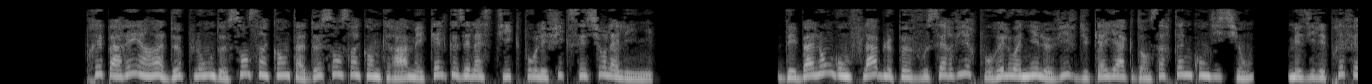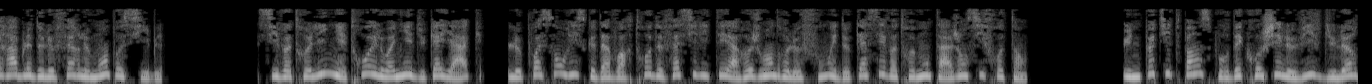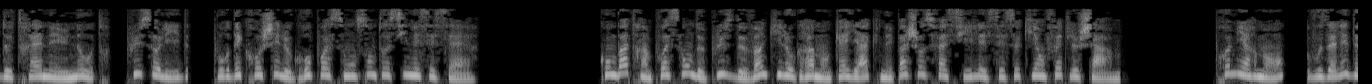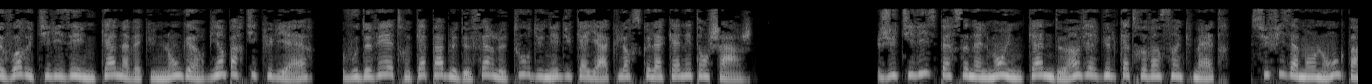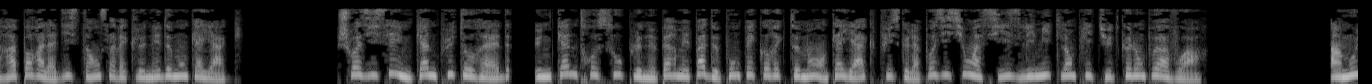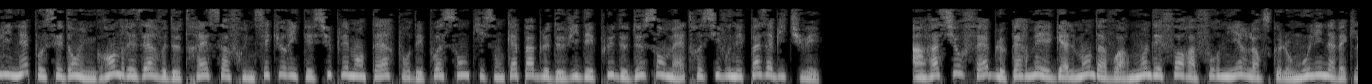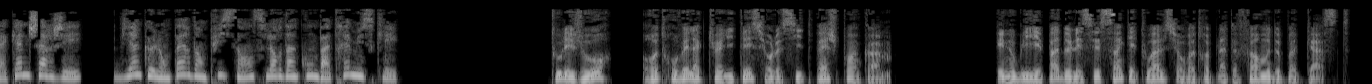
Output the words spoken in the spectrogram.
Préparez un à deux plombs de 150 à 250 grammes et quelques élastiques pour les fixer sur la ligne. Des ballons gonflables peuvent vous servir pour éloigner le vif du kayak dans certaines conditions, mais il est préférable de le faire le moins possible. Si votre ligne est trop éloignée du kayak, le poisson risque d'avoir trop de facilité à rejoindre le fond et de casser votre montage en s'y frottant. Une petite pince pour décrocher le vif du leurre de traîne et une autre, plus solide, pour décrocher le gros poisson sont aussi nécessaires. Combattre un poisson de plus de 20 kg en kayak n'est pas chose facile et c'est ce qui en fait le charme. Premièrement, vous allez devoir utiliser une canne avec une longueur bien particulière, vous devez être capable de faire le tour du nez du kayak lorsque la canne est en charge. J'utilise personnellement une canne de 1,85 m, suffisamment longue par rapport à la distance avec le nez de mon kayak. Choisissez une canne plutôt raide, une canne trop souple ne permet pas de pomper correctement en kayak puisque la position assise limite l'amplitude que l'on peut avoir. Un moulinet possédant une grande réserve de tresse offre une sécurité supplémentaire pour des poissons qui sont capables de vider plus de 200 mètres si vous n'êtes pas habitué. Un ratio faible permet également d'avoir moins d'efforts à fournir lorsque l'on mouline avec la canne chargée, bien que l'on perde en puissance lors d'un combat très musclé. Tous les jours, retrouvez l'actualité sur le site pêche.com. Et n'oubliez pas de laisser 5 étoiles sur votre plateforme de podcast.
